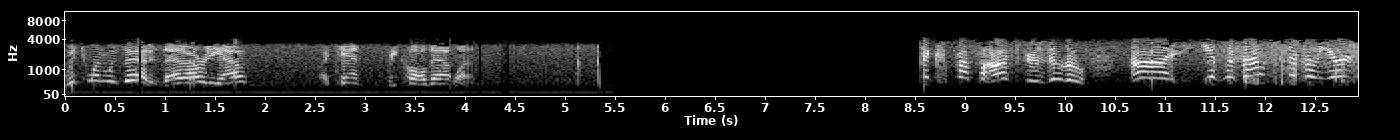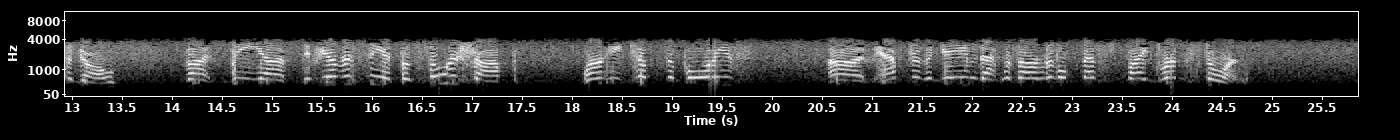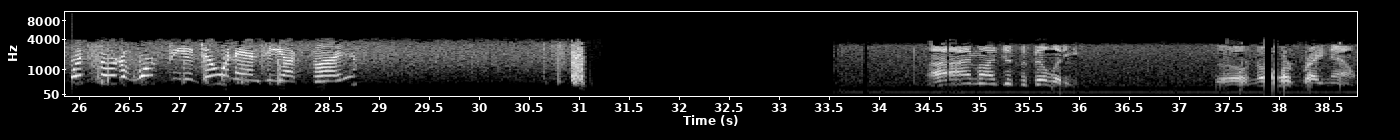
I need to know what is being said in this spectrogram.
Which one was that? Is that already out? I can't recall that one. Six Papa Oscar Zulu. Uh, it was out several years ago, but the uh, if you ever see it, the soda shop where he took the boys uh, after the game, that was our little Best Buy drugstore. What sort of work do you do in Antioch, Glenn? I'm on disability, so no work right now.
